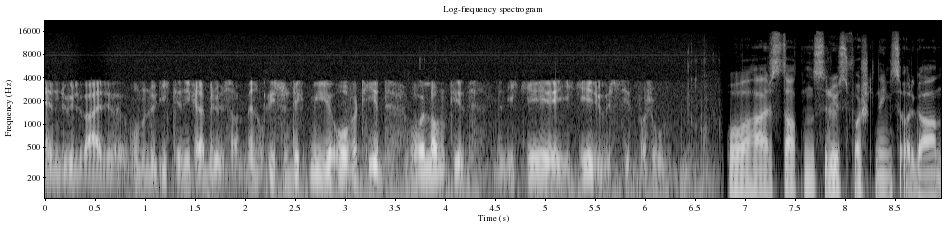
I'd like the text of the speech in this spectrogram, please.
enn du vil være om du ikke drikker deg berusa. Men hvis du drikker mye over tid, over lang tid, men ikke, ikke i russituasjonen. Og har Statens rusforskningsorgan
